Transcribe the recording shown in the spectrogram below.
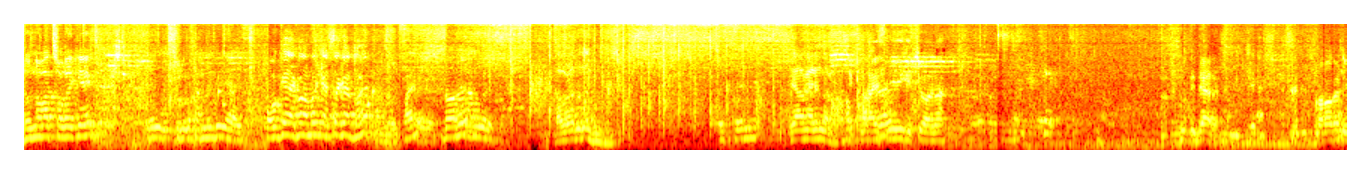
ধন্যবাদ সবাইকে। ওকে এখন আমরা কেকটা কাটবো হ্যাঁ? ভাই ধরে না খাইছি কিছু হয় না। দেড় করো রেডি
